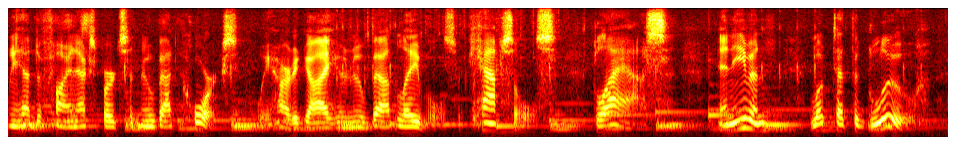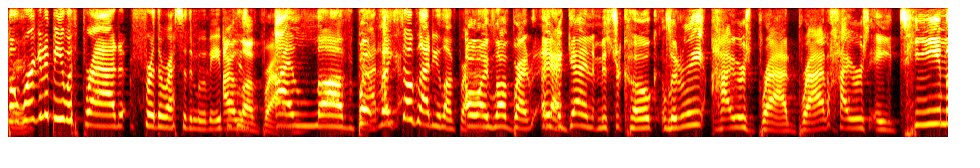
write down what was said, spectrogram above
We had to find experts that knew about corks. We hired a guy who knew about labels, capsules, glass, and even looked at the glue. But we're gonna be with Brad for the rest of the movie. I because love Brad. I love Brad. I'm so glad you love Brad. Oh, I love Brad. Again, Mr. Koch literally hires Brad. Brad hires a team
